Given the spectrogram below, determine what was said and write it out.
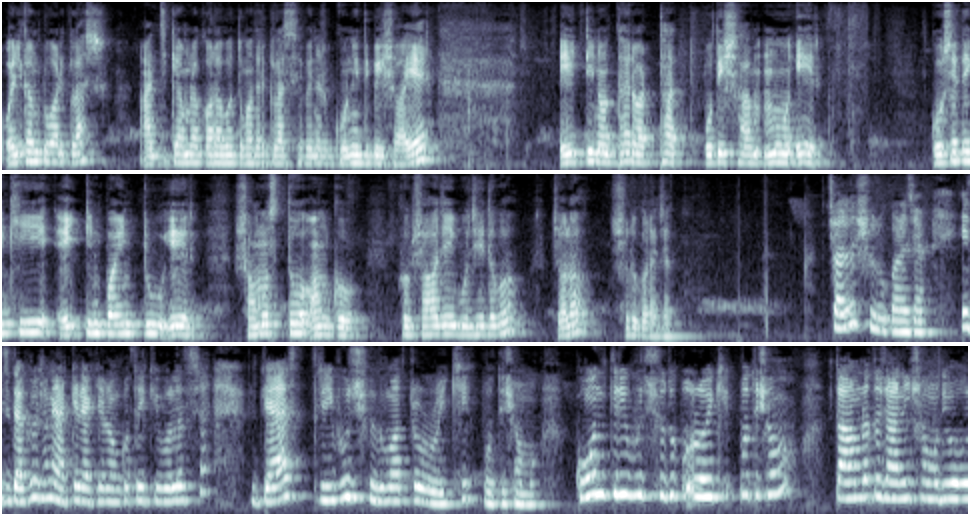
ওয়েলকাম টু আওয়ার ক্লাস আজকে আমরা করাবো তোমাদের ক্লাস সেভেনের গণিত বিষয়ের এইটিন অধ্যায়ের অর্থাৎ প্রতিসাম্য এর। কোষে দেখি এইটিন পয়েন্ট টু এর সমস্ত অঙ্ক। খুব সহজেই বুঝিয়ে দেবো। চলো শুরু করা যাক। চলো শুরু করা যাক। এই যে দেখো এখানে একের একের অঙ্কতে কি বলেছে? ড্যাশ ত্রিভুজ শুধুমাত্র রৈখিক প্রতিসম কোন ত্রিভুজ শুধু রৈখিক প্রতিসম তা আমরা তো জানি সমদ্বিবাহু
